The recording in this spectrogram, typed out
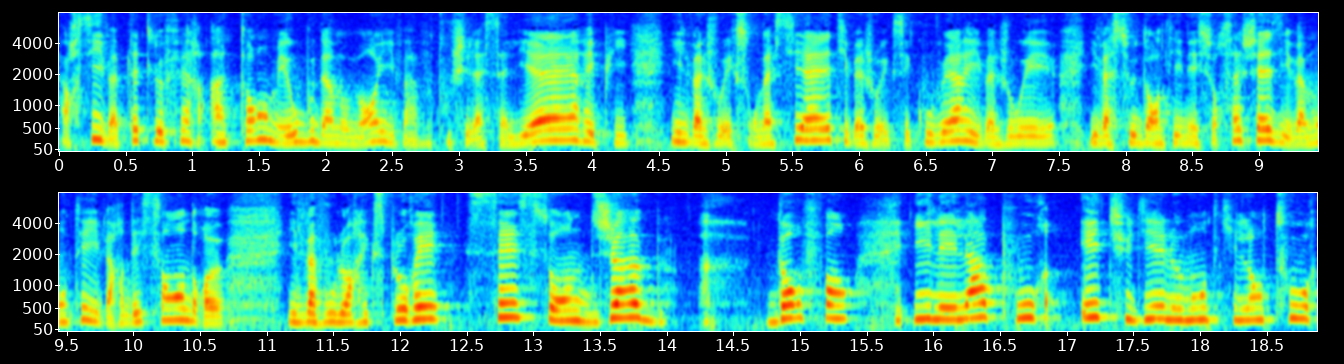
Alors si, il va peut-être le faire un temps, mais au bout d'un moment, il va toucher la salière, et puis il va jouer avec son assiette, il va jouer avec ses couverts, il va jouer, il va se dentiner sur sa chaise, il va monter, il va redescendre, il va vouloir explorer. C'est son job d'enfant. Il est là pour étudier le monde qui l'entoure.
